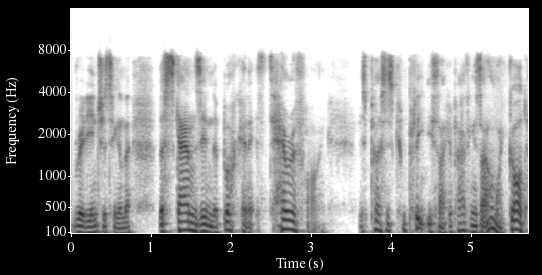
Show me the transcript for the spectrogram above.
really interesting. And the, the scans in the book and it's terrifying this person's completely psychopathic. He's like, oh my God,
